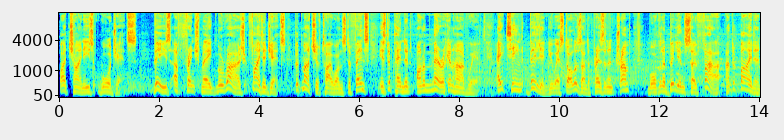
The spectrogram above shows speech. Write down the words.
by Chinese war jets. These are French-made Mirage fighter jets, but much of Taiwan's defense is dependent on American hardware. 18 billion US dollars under President Trump, more than a billion so far under Biden.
